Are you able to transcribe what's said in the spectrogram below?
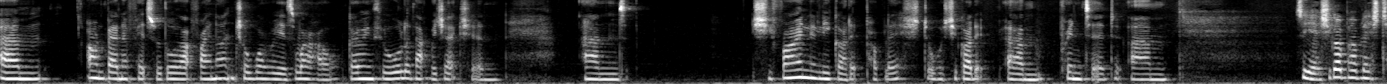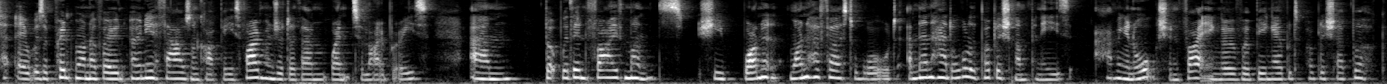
um, on benefits with all that financial worry as well, going through all of that rejection. And she finally got it published, or she got it um, printed. Um, so yeah, she got published. It was a print run of only a thousand copies. Five hundred of them went to libraries. Um, but within five months, she won, won her first award and then had all of the published companies having an auction fighting over being able to publish her book.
